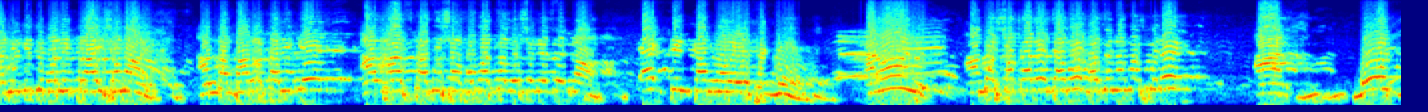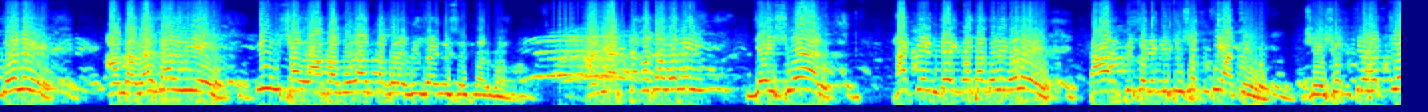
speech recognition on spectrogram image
আমি কিন্তু বলি প্রায় সময়। আমরা বারো তারিখে আলহাজ কাজী শাহ জন্য একদিন কামলা হয়ে থাকব। কারণ আমরা সকালে যাব ভজন নামাজ পড়ে, আর ভোট গনে আমরা রেজাল্ট নিয়ে ইনশাল্লাহ আমরা মুরাদনগরে বিজয় মিছিল করব। আমি একটা কথা বলি যে সোয়াল হাকিম যেই কথাগুলি বলে, তার পিছনে কিছু শক্তি আছে। সেই শক্তি হচ্ছে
